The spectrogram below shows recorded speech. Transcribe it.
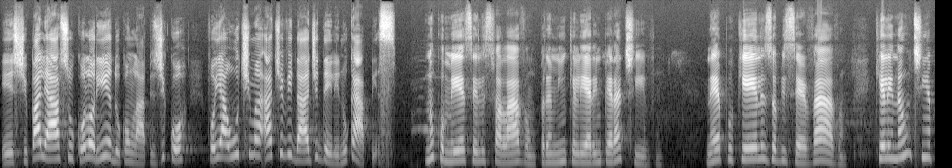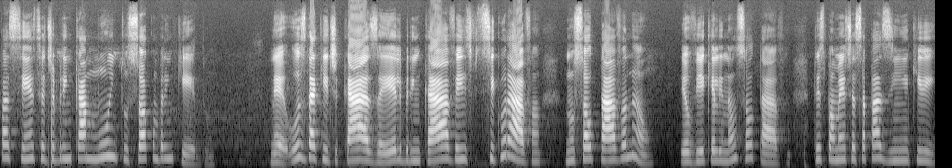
Este palhaço colorido com lápis de cor foi a última atividade dele no CAPES. No começo, eles falavam para mim que ele era imperativo, né? porque eles observavam que ele não tinha paciência de brincar muito só com brinquedo. Né? Os daqui de casa, ele brincava e segurava, não soltava, não. Eu vi que ele não soltava, principalmente essa pazinha que,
